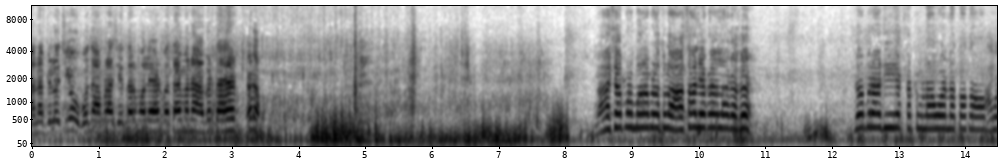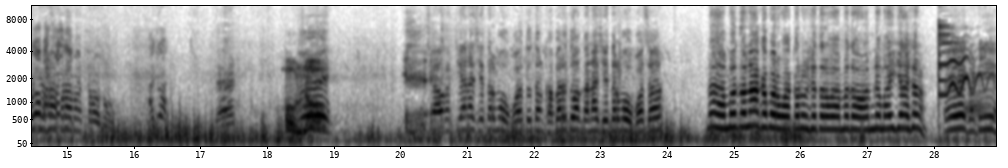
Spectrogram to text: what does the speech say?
અને પેલો ચિયો ઊભો તો આપણા ખેતરમાં લે હેડ બતાય મને આગળ તા હેડ હેડો. નાશા પણ મારા બધા થોડા આશા નીકળ્યા લાગે છે જબરાજી એક કટુ લાવો એટલે તો તો. Oh, ફરાફાટ કરો છો આજો. ક્યાંના ખેતરમાં ઊભો હતો. તને ખબર હતું આ કના ખેતરમાં ઊભો છે? ના અમે તો ના ખબર હોય કનું અમે તો અમને આવી ગયા છે ને. એ ઘટી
